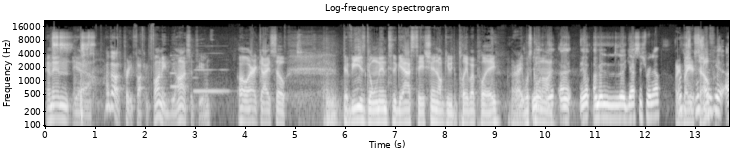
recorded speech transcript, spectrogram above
And then, yeah, I thought it was pretty fucking funny to be honest with you. Oh, all right, guys. So the V is going into the gas station. I'll give you the play-by-play. All right, what's going yeah, on? yeah, uh, yep, I'm in the gas station right now. Are you by sh- what should yourself? I. I,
